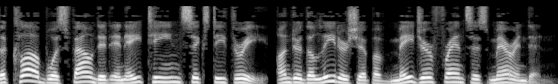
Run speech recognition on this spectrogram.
The club was founded in 1863, under the leadership of Major Francis Marindin.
